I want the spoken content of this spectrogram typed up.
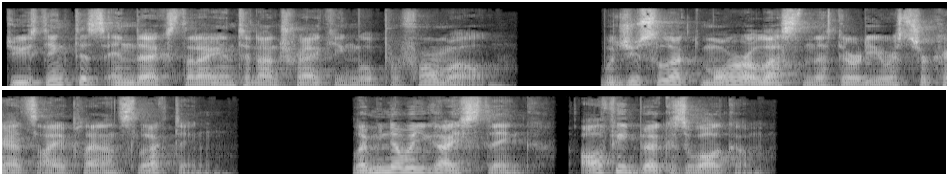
Do you think this index that I intend on tracking will perform well? Would you select more or less than the 30 aristocrats I plan on selecting? Let me know what you guys think. All feedback is welcome.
